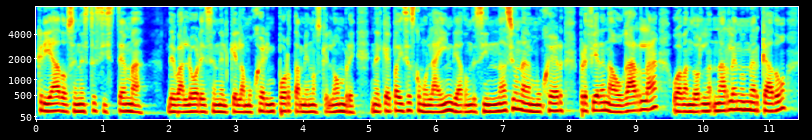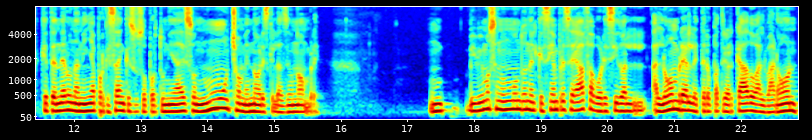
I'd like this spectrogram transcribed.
criados en este sistema de valores en el que la mujer importa menos que el hombre, en el que hay países como la India, donde si nace una mujer prefieren ahogarla o abandonarla en un mercado que tener una niña porque saben que sus oportunidades son mucho menores que las de un hombre. Vivimos en un mundo en el que siempre se ha favorecido al, al hombre, al heteropatriarcado, al varón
